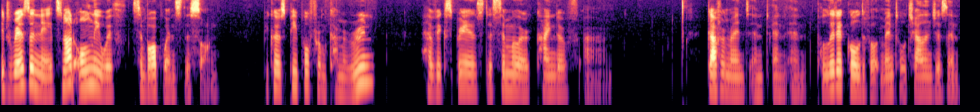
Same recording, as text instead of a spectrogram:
it resonates not only with Zimbabweans, this song, because people from Cameroon have experienced a similar kind of um, government and, and, and political developmental challenges in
